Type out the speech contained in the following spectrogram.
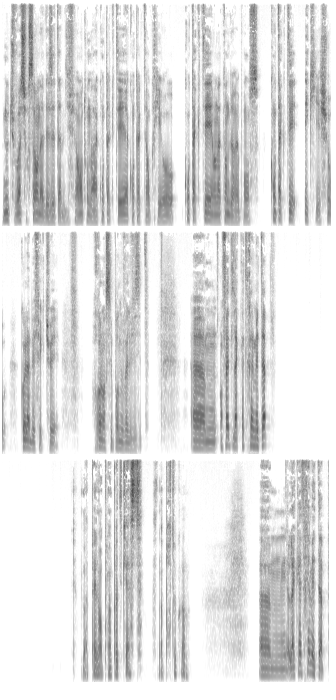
Nous, tu vois, sur ça, on a des étapes différentes. On a à contacter, à contacter en prio, contacter en attente de réponse, contacter et qui est chaud, collab effectué, relancer pour nouvelle visite. Euh, en fait, la quatrième étape, m'appelle en plein podcast. C'est n'importe quoi. Euh, la quatrième étape.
